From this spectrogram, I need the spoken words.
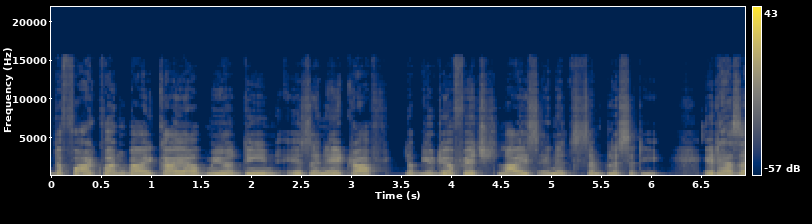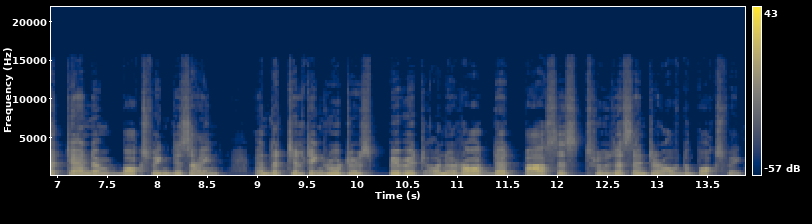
The Fark 1 by Kaja Mohieddin is an aircraft, the beauty of which lies in its simplicity. It has a tandem box wing design and the tilting rotors pivot on a rod that passes through the center of the box wing.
